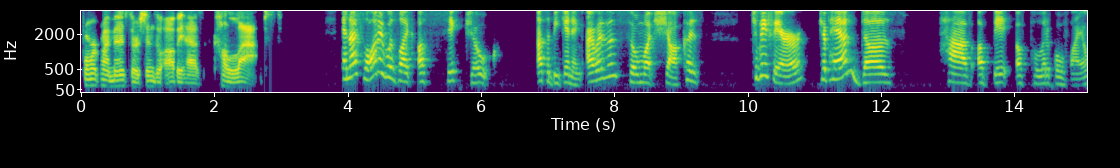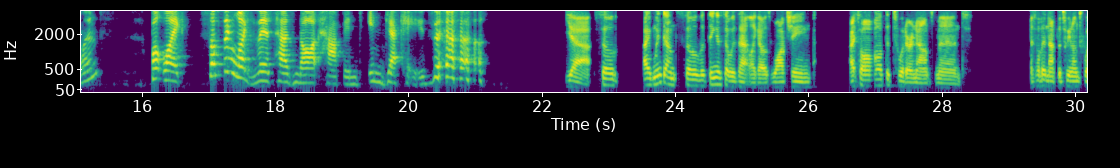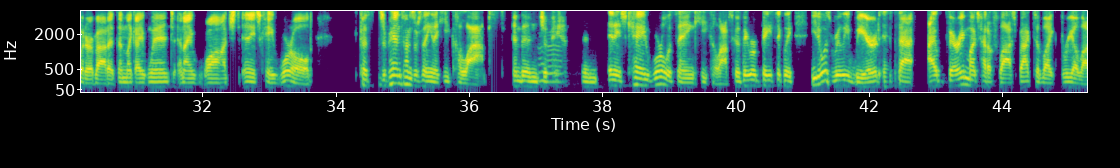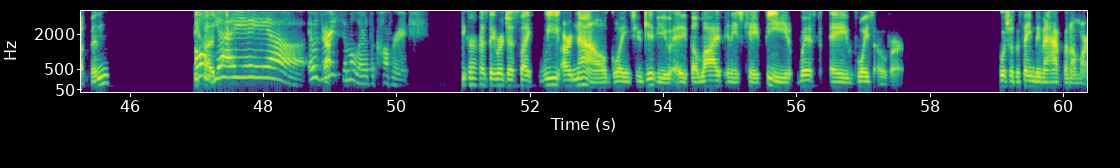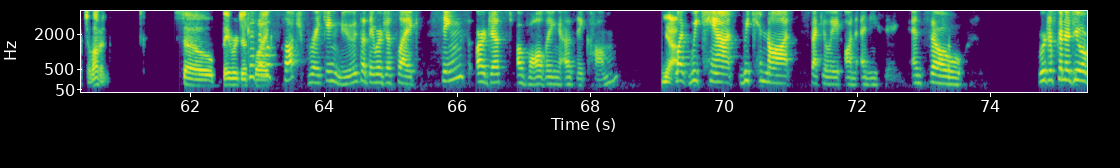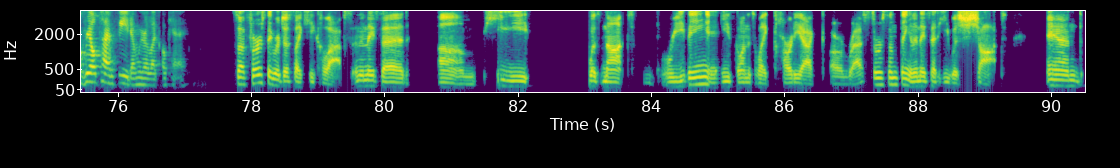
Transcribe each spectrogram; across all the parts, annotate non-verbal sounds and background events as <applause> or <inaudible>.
former Prime Minister Shinzo Abe has collapsed. and I thought it was like a sick joke at the beginning. I was in so much shock because, to be fair, Japan does have a bit of political violence, but like something like this has not happened in decades. <laughs> Yeah. So I went down. So the thing is, though, is that like I was watching, I saw the Twitter announcement. I saw the not the tweet on Twitter about it. Then like I went and I watched NHK World because Japan Times were saying that he collapsed, and then Mhm. Japan and NHK World was saying he collapsed because they were basically. You know what's really weird is that I very much had a flashback to like three eleven. Oh yeah, yeah, yeah, yeah. It was very similar the coverage. because they were just like, we are now going to give you a the live NHK feed with a voiceover, which was the same thing that happened on March 11th. So they were just because it like, was such breaking news that they were just like things are just evolving as they come. yeah, like we can't we cannot speculate on anything and so we're just going to do a real-time feed and we were like okay So at first they were just like he collapsed, and then they said um, he was not breathing. and He's gone into like cardiac arrest or something, and then they said he was shot. And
